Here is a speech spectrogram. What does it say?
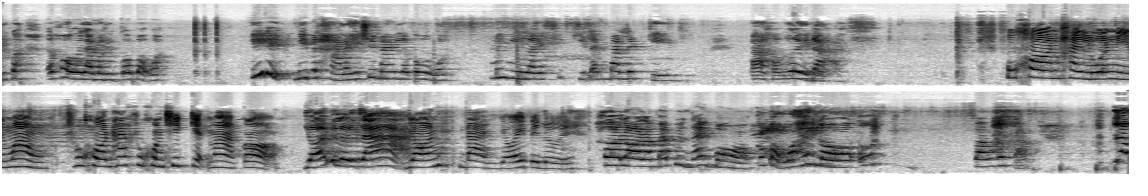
ดีกว่า แล้วพอเวลามาถึงก็บอกว่าพี่มีปัญหาอะไรใช่ไหมแล้วก็บอกว่า ไม่มีอะไรแค่คิดเล่นบ้านเล่นเกม ป้าเขาก็เลยด่า ทุกคนใครรู้อันนี้มั่งทุกคนถ้าทุกคนขี้เกียจมากก็ ย้อยไปเลยจ้า ย้อนได้ย้อยไปเลย เธอรอแล้วแป๊บนึงได้บอก ก็บอกว่าให้รอ เออฟังเขากลับ เรา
